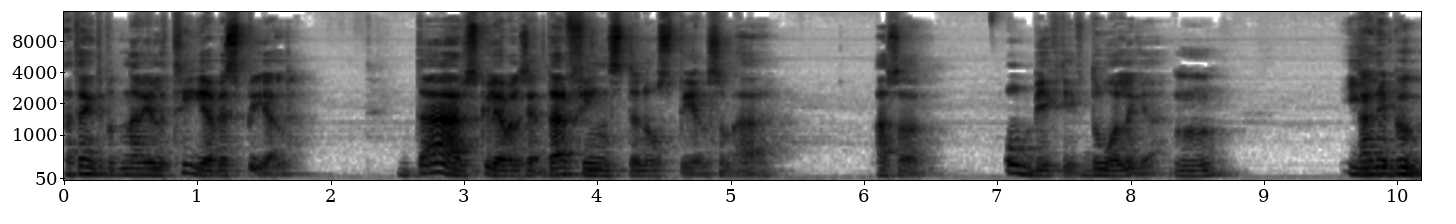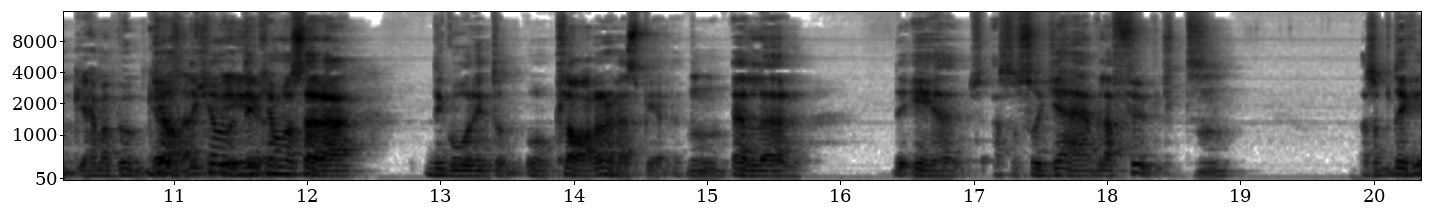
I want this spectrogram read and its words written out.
jag tänkte på när det gäller tv-spel. Där skulle jag vilja säga, där finns det nog spel som är alltså objektivt dåliga. I, Ja, det är bugg, hemma buggar ja, det kan, är- det kan vara så här. Det går inte att, att klara det här spelet. Eller det är alltså så jävla fult. Alltså, det,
